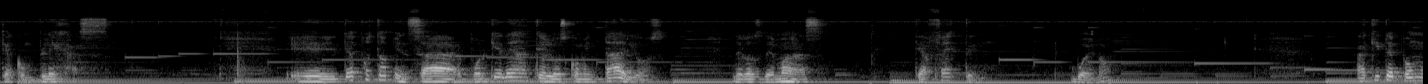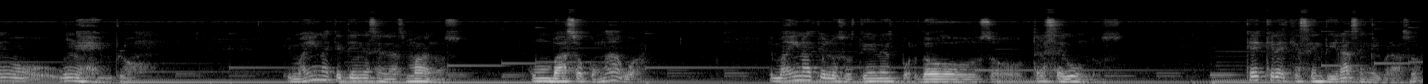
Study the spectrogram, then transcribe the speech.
te acomplejas? Eh, ¿Te has puesto a pensar por qué dejas que los comentarios de los demás te afecten? Bueno, aquí te pongo un ejemplo. Imagina que tienes en las manos un vaso con agua. Imagina que lo sostienes por dos o tres segundos. ¿Qué crees que sentirás en el brazo?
